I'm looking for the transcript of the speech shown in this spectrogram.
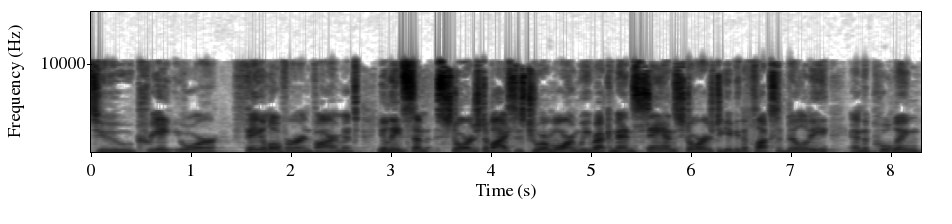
to create your failover environment. You'll need some storage devices, two or more, and we recommend SAN storage to give you the flexibility and the pooling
